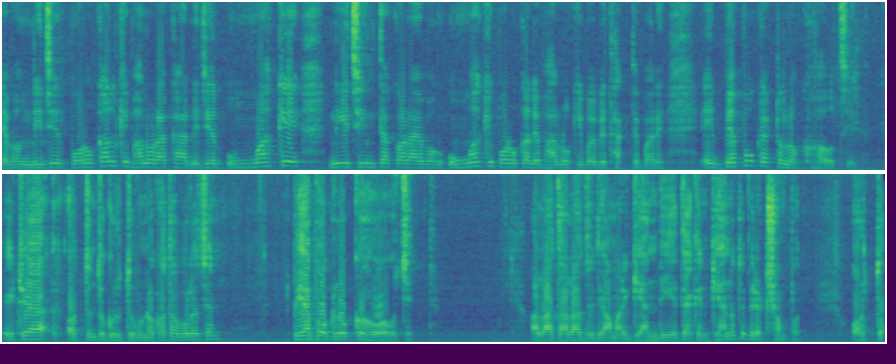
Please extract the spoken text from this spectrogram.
এবং নিজের পরকালকে ভালো রাখা নিজের উম্মাকে নিয়ে চিন্তা করা এবং উম্মাকে পরকালে ভালো কীভাবে থাকতে পারে? এই ব্যাপক একটা লক্ষ্য হওয়া উচিত। এটা অত্যন্ত গুরুত্বপূর্ণ কথা বলেছেন। ব্যাপক লক্ষ্য হওয়া উচিত। আল্লাহ তালা যদি আমার জ্ঞান দিয়ে থাকেন জ্ঞানও তো বিরাট সম্পদ। অর্থ,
